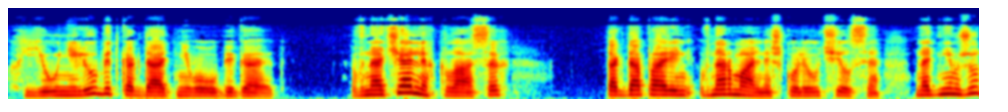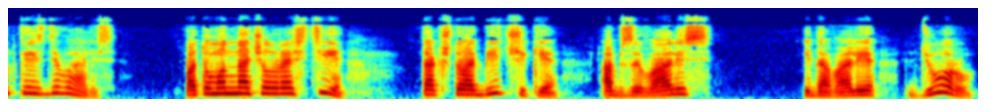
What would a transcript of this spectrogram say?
Хью не любит, когда от него убегают. В начальных классах, тогда парень в нормальной школе учился, над ним жутко издевались. Потом он начал расти, так что обидчики обзывались и давали дёру.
